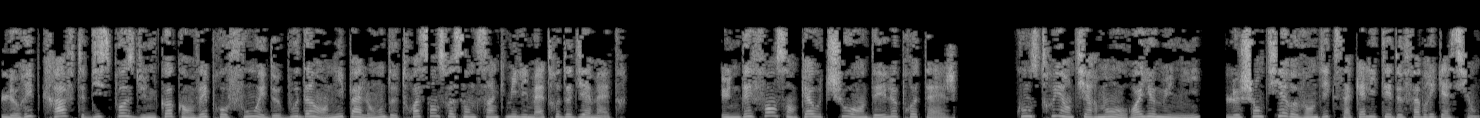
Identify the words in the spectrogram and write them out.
Le Ripcraft dispose d'une coque en V profond et de boudins en nipalon de 365 mm de diamètre. Une défense en caoutchouc en D le protège. Construit entièrement au Royaume-Uni, le chantier revendique sa qualité de fabrication.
